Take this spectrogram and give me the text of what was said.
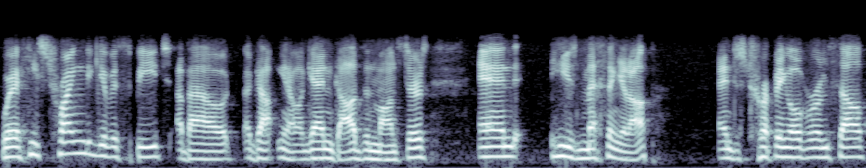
where he's trying to give a speech about you know again gods and monsters, and he's messing it up and just tripping over himself.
